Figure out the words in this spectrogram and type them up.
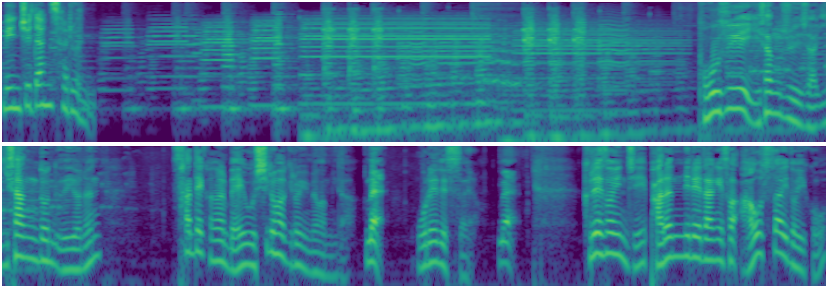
민주당 서른. 보수의 이상주의자 이상돈 의원은 4대강을 매우 싫어하기로 유명합니다. 네. 오래됐어요. 네. 그래서인지 바른미래당에서 아웃사이더이고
